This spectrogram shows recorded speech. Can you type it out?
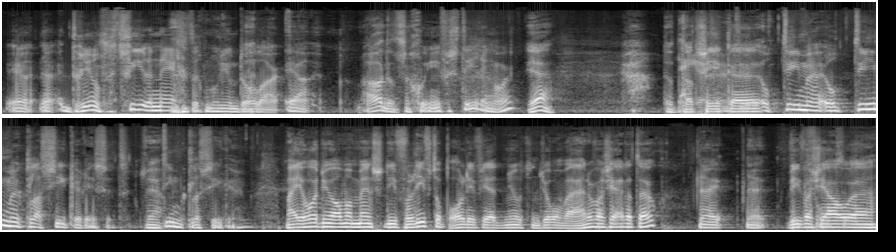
ja, nou, 394 miljoen dollar. Ja. Oh, dat is een goede investering hoor. Ja. Dat, dat zie ik. eh, ultieme, ultieme klassieker is het. Ja. Ultieme klassieker. maar je hoort nu allemaal mensen die verliefd op Olivia Newton-John waren. Was jij dat ook? Nee, nee. Wie was jouw. eh,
